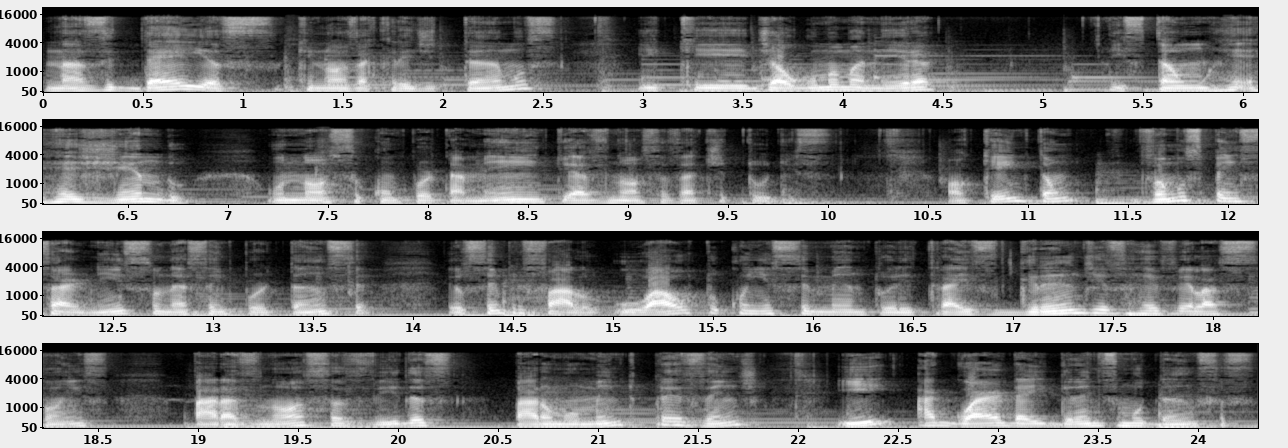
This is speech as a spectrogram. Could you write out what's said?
nas ideias que nós acreditamos e que de alguma maneira estão regendo o nosso comportamento e as nossas atitudes. Ok? Então vamos pensar nisso, nessa importância. Eu sempre falo, o autoconhecimento ele traz grandes revelações para as nossas vidas, para o momento presente e aguarda aí grandes mudanças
